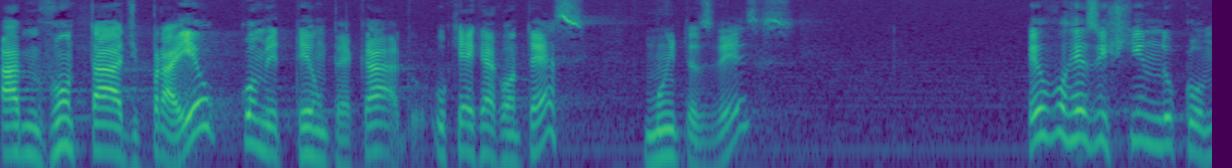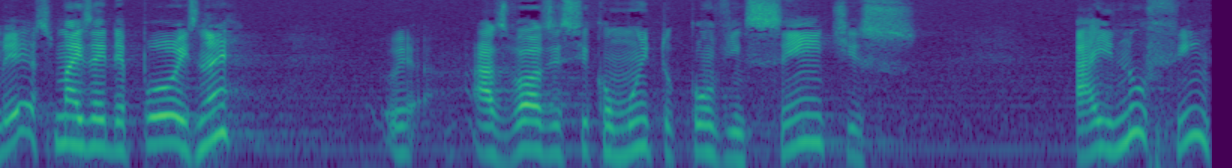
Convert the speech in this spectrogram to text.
a vontade para eu cometer um pecado, o que é que acontece? Muitas vezes eu vou resistindo no começo, mas aí depois, né? As vozes ficam muito convincentes. Aí no fim,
